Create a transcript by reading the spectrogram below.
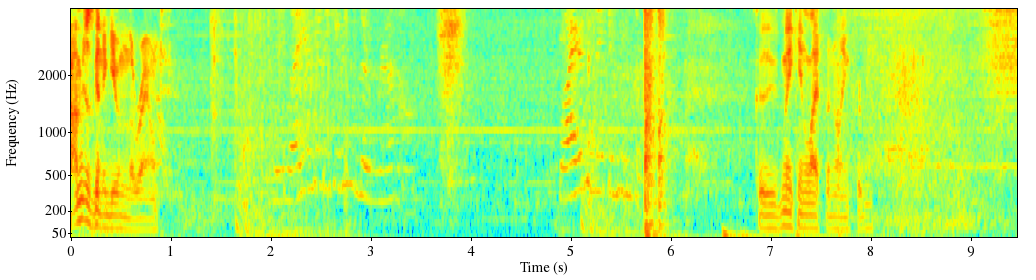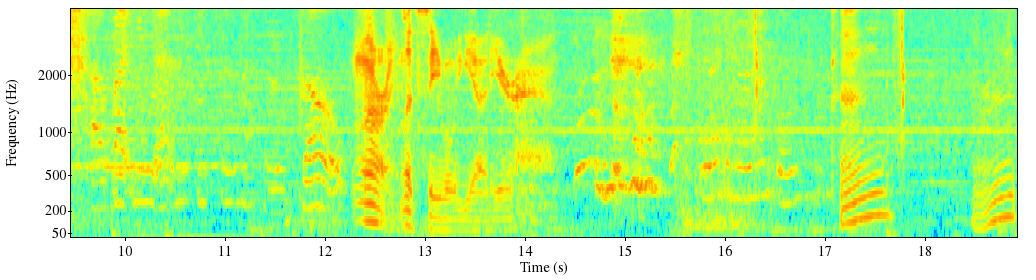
I'm just gonna give him the round. Why are you gonna give him the round? Why are you gonna give him the round? Because he's making life annoying for me. How about you at least you still have her bow? Alright, let's see what we got here. You're like another bow. Okay. Alright.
